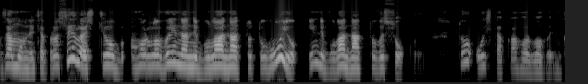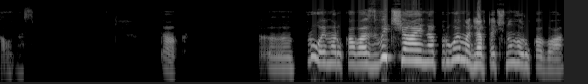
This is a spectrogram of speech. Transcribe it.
Замовниця просила, щоб горловина не була надто тугою і не була надто високою. То ось така горловинка у нас. Так. Е, Пройма рукава, звичайна пройма для втачного рукава.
